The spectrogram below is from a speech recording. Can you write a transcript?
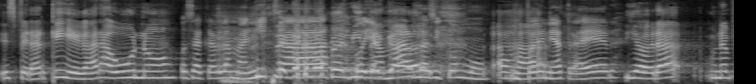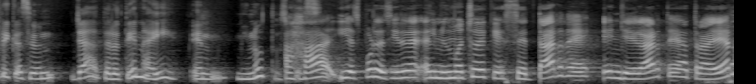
esperar que llegara uno. O sacar la manita, Sacar la manita o llamarlo cada- así como me Ajá. puede venir a traer. Y ahora una aplicación ya te lo tiene ahí en minutos. pues. Ajá, y es por decir de- el mismo hecho de que se tarde en llegarte a traer,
